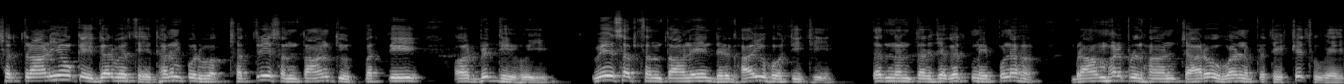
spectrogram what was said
क्षत्राणियों के गर्भ से धर्मपूर्वक क्षत्रिय संतान की उत्पत्ति और वृद्धि हुई। वे सब संतानें दीर्घायु होती थी। तदनंतर जगत में पुनः ब्राह्मण प्रधान चारों वर्ण प्रतिष्ठित हुए।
